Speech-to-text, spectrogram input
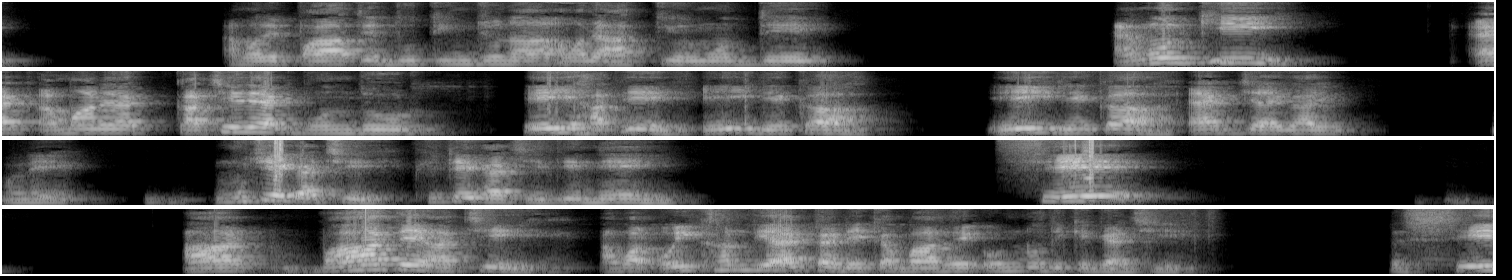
আমাদের পাড়াতে দু তিনজনা আমাদের আত্মীয়র মধ্যে। এমনকি এক, আমার এক কাছের এক বন্ধুর এই হাতের এই রেখা এই রেখা এক জায়গায় মানে মুচে গেছে, ফেটে গেছে দিয়ে নেই। সে আর বাহাতে আছে, আবার ওইখান দিয়ে একটা রেখা বার হয়ে অন্যদিকে গেছে। সে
